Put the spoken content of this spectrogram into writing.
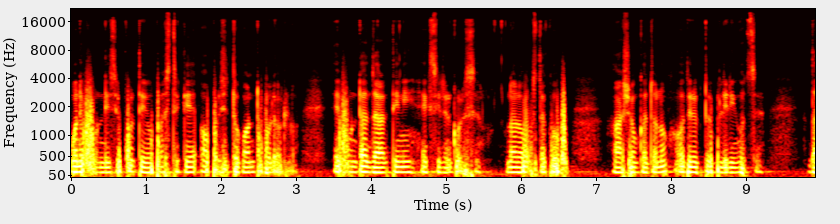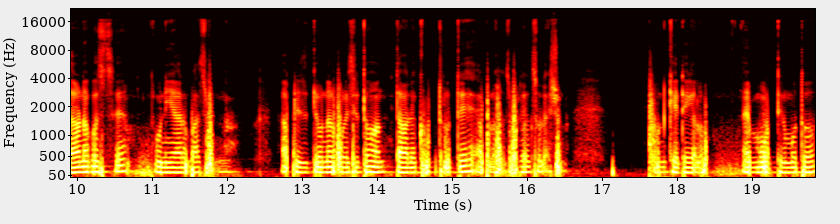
মনে ফোন রিসিভ করতেই ওপাশ থেকে অপরিচিত কণ্ঠ বলে উঠল এই ফোনটা যার তিনি অ্যাক্সিডেন্ট করেছে। ওনার অবস্থা খুব আশঙ্কাজনক, অতিরিক্ত ব্লিডিং হচ্ছে। ধারণা করছে উনি আর বাঁচবেন না। আপনি যদি ওনার পরিচিত হন, তাহলে খুব দ্রুত অ্যাপোলো হসপিটাল চলে আসুন। ফোন কেটে গেল। আমি মূর্তির মতো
